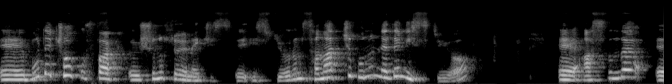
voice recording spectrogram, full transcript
E, burada çok ufak e, şunu söylemek is, e, istiyorum. Sanatçı bunu neden istiyor? E, aslında e,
